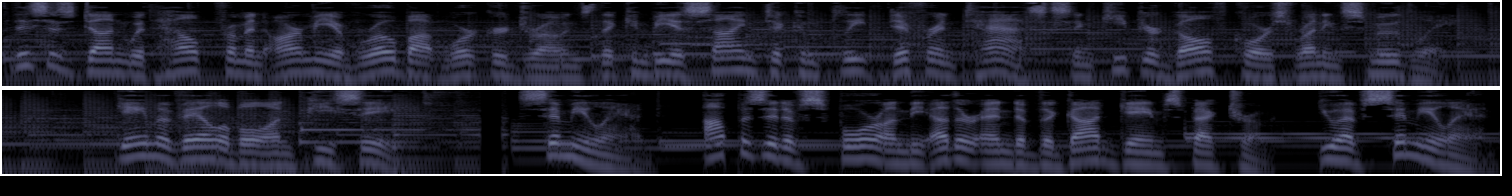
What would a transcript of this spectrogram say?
This is done with help from an army of robot worker drones that can be assigned to complete different tasks and keep your golf course running smoothly. Game available on PC. Simmiland. Opposite of Spore on the other end of the God game spectrum, you have Simmiland,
